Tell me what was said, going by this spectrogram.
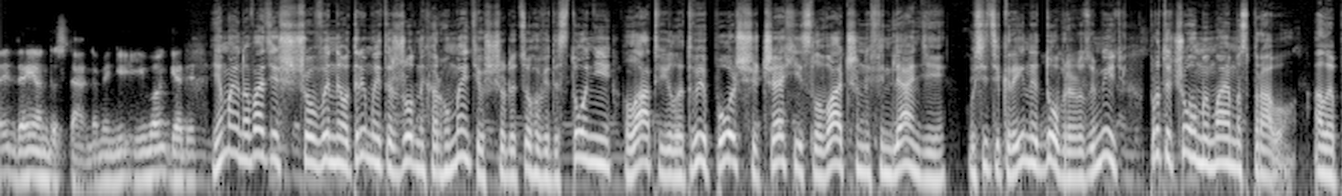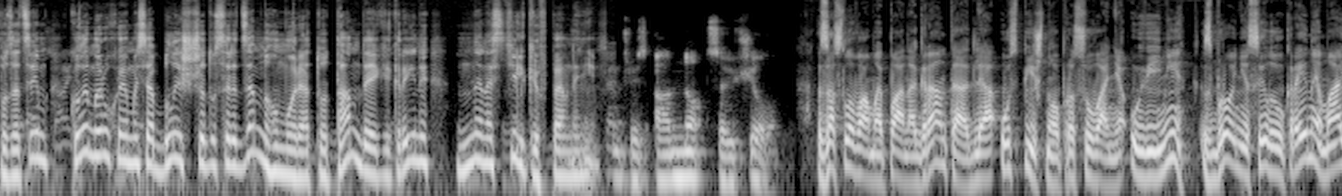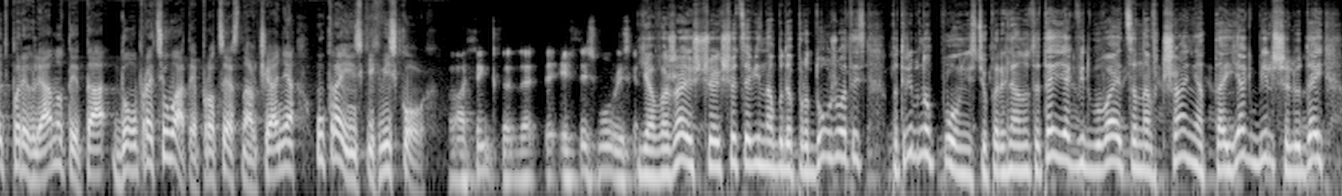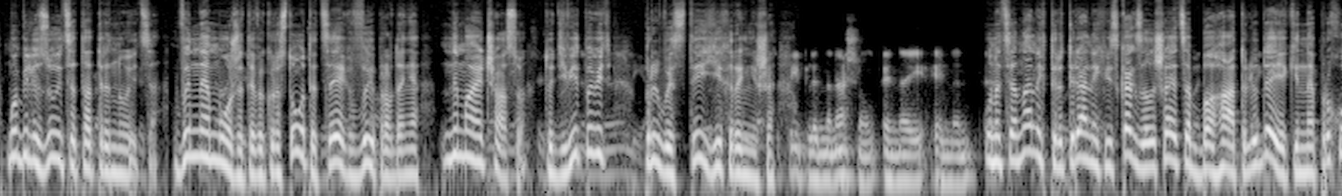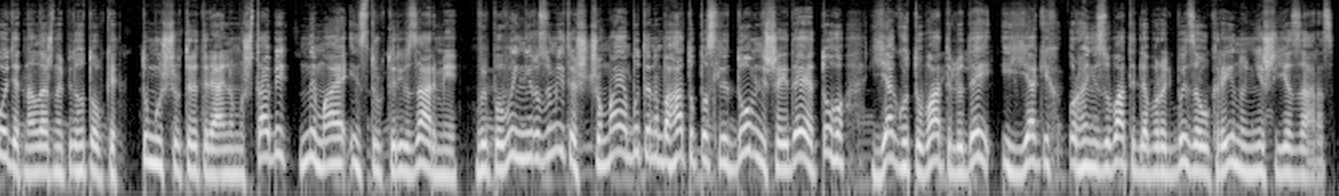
Я маю на увазі, що ви не отримаєте жодних аргументів щодо цього від Естонії, Латвії, Литви, Польщі, Чехії, Словаччини, Фінляндії. Усі ці країни добре розуміють, проти чого ми маємо справу. Але поза цим, коли ми рухаємося ближче до Середземного моря, то там деякі країни не настільки впевнені. За словами пана Гранта, для успішного просування у війні збройні сили України мають переглянути та доопрацювати процес навчання українських військових. Я вважаю, що якщо ця війна буде продовжуватись, потрібно повністю переглянути те, як відбувається навчання та як більше людей мобілізується та тренується. Ви не можете використовувати це як виправдання. Немає часу. Тоді відповідь привести їх раніше. У національних територіальних військах залишається багато людей, які не проходять належної підготовки, тому що в територіальному штабі немає інструкторів з армії. Ви повинні розуміти, що має бути набагато послідовніша ідея того, як готувати людей і як їх організувати для боротьби за Україну, ніж є зараз.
